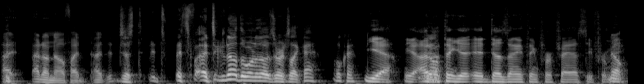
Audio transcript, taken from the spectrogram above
I, I don't know if I, I just it's it's it's another one of those where it's like, eh, okay, Yeah. Yeah. I Yeah. don't think it, it does anything for fantasy for me. no.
